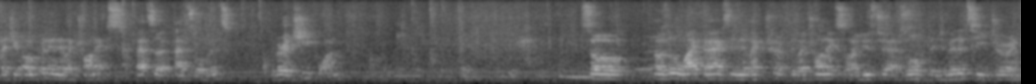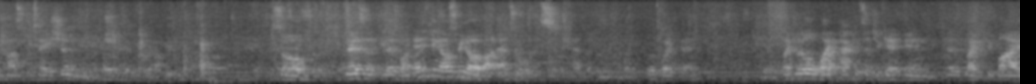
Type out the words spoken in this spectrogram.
that you open in electronics. That's an adsorbent. A very cheap one. So those little white bags in electro electronics are used to absorb the humidity during transportation. So there's, a, there's one. Anything else we know about adsorbents? like little white packets that you get in, uh, like you buy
